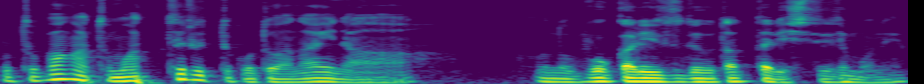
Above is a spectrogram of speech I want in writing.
言葉が止まってるってことはないな。このボーカリーズで歌ったりしててもね。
